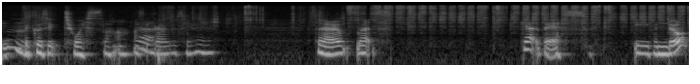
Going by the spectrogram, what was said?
Hmm. Because it twists like that as Yeah. it goes, yeah, yeah. So let's get this evened up.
